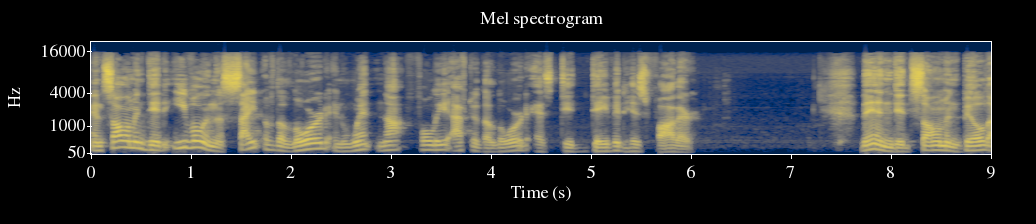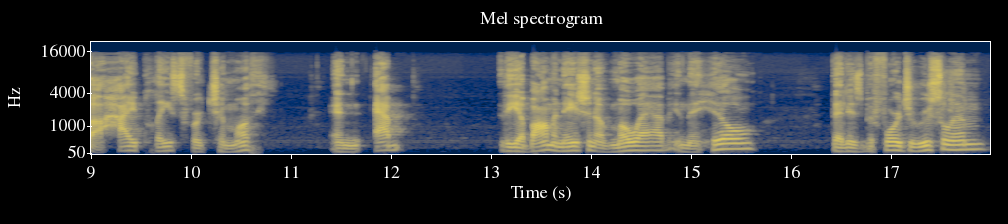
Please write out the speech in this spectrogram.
And Solomon did evil in the sight of the Lord and went not fully after the Lord as did David his father. Then did Solomon build a high place for Chemosh and Ab, the abomination of Moab in the hill that is before Jerusalem,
